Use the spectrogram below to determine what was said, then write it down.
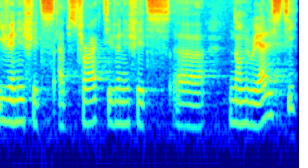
even if it's abstract, even if it's uh, non-realistic,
